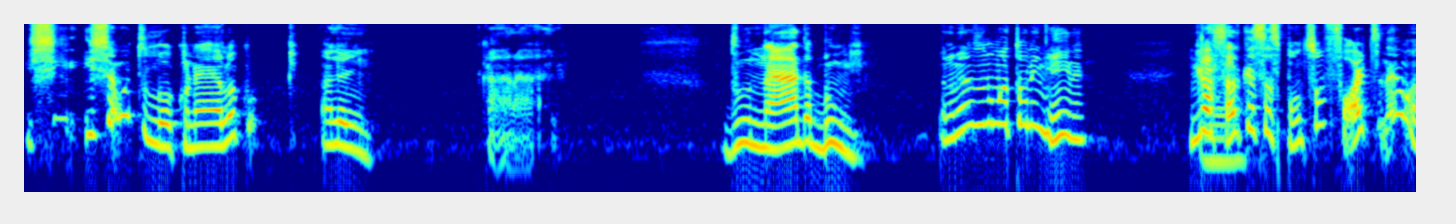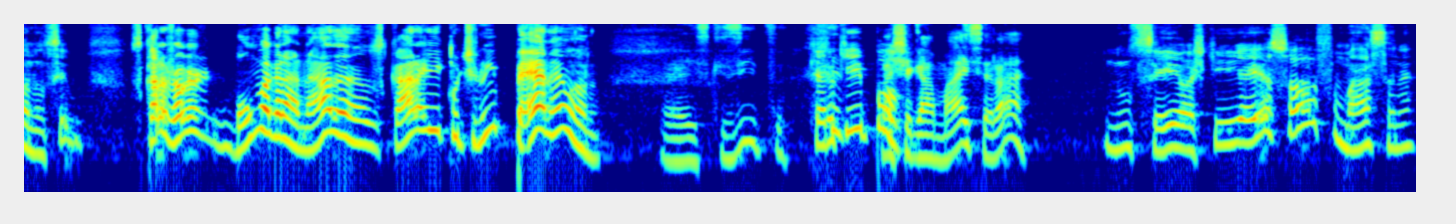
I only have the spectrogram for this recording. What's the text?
Isso, isso é muito louco, né? É louco. Olha aí. Caralho. Do nada, bum. Pelo menos não matou ninguém, né? Engraçado É. que essas pontes são fortes, né, mano? Você- os caras jogam bomba, granada, os caras aí continuam em pé, né, mano? É esquisito. Quero que, pô, Vai chegar mais, será? não sei, eu acho que aí é só fumaça, né?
